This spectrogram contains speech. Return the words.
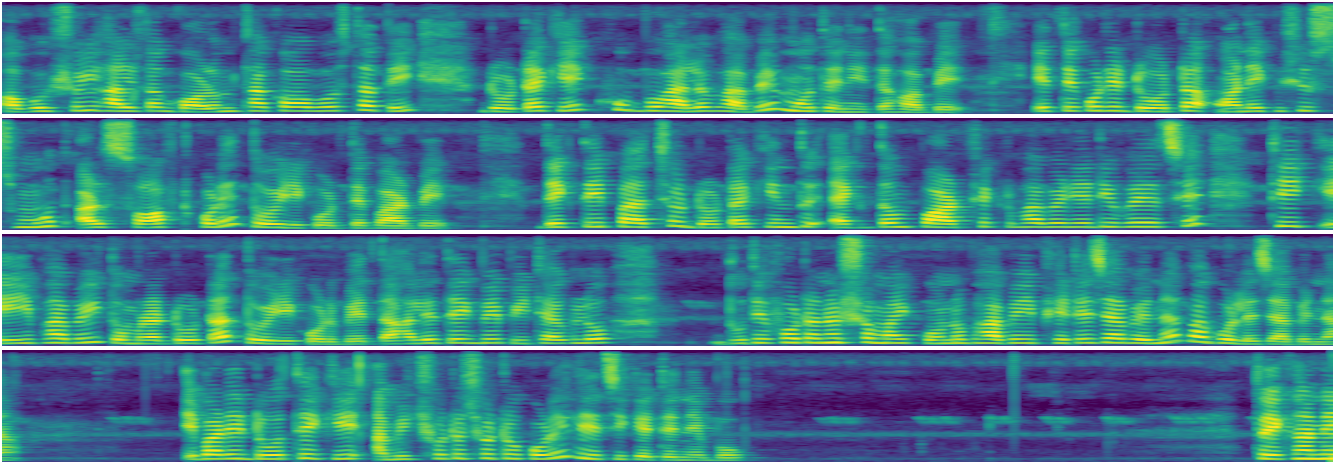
অবশ্যই হালকা গরম থাকা অবস্থাতেই ডোটাকে খুব ভালোভাবে মথে নিতে হবে। এতে করে ডোটা অনেক বেশি স্মুথ আর সফট করে তৈরি করতে পারবে। দেখতেই পাচ্ছ, ডোটা কিন্তু একদম পারফেক্টভাবে রেডি হয়েছে। ঠিক এইভাবেই তোমরা ডোটা তৈরি করবে। তাহলে দেখবে পিঠাগুলো দুধে ফোটানোর সময় কোনোভাবেই ফেটে যাবে না বা গলে যাবে না। এবারে ডো থেকে আমি ছোট ছোট করে লেচি কেটে নেব। তো এখানে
